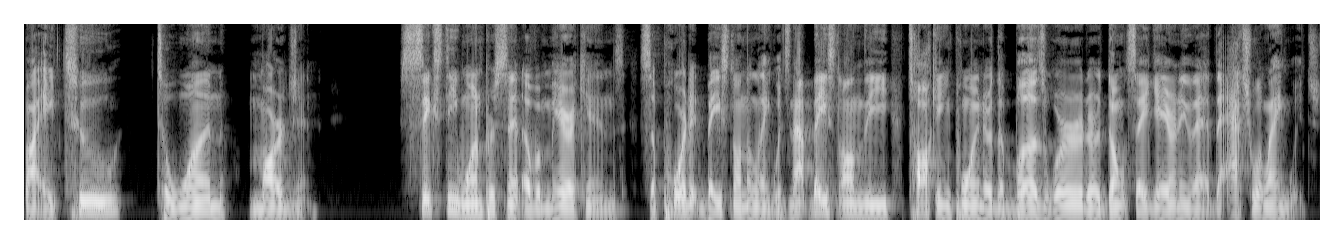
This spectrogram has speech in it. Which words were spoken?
by a two to one margin. 61% of Americans support it based on the language, not based on the talking point or the buzzword or don't say gay or any of that, the actual language.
